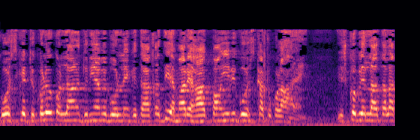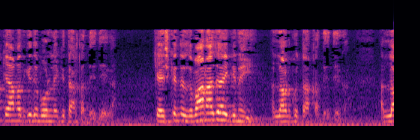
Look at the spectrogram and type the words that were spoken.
گوشت کے ٹکڑے کو اللہ نے دنیا میں بولنے کی طاقت دی۔ ہمارے ہاتھ پاؤں یہ بھی گوشت کا ٹکڑا ہے۔ اس کو بھی اللہ تعالیٰ قیامت کے دن بولنے کی طاقت دے دے گا۔ کیا اس کے اندر زبان آ جائے گی؟ نہیں۔ اللہ ان کو طاقت دے دے گا۔ اللہ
